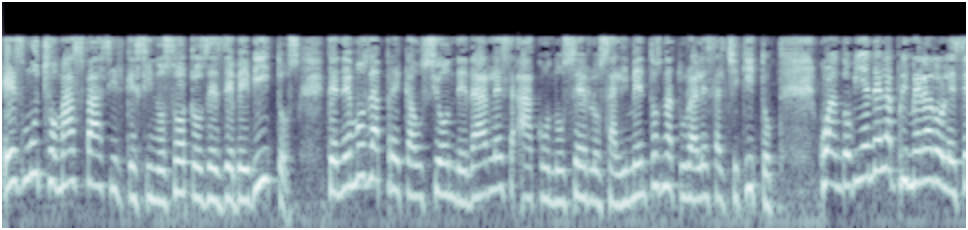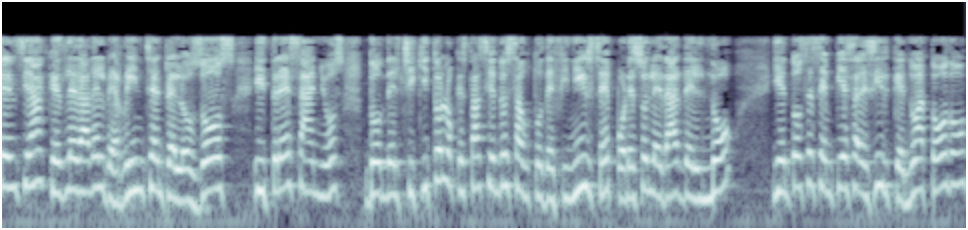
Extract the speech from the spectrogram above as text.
Es mucho más fácil que si nosotros desde bebitos tenemos la precaución de darles a conocer los alimentos naturales al chiquito, cuando viene la primera adolescencia, que es la edad del berrinche entre los dos y tres años, donde el chiquito lo que está haciendo es autodefinirse, por eso es la edad del no, y entonces empieza a decir que no a todo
